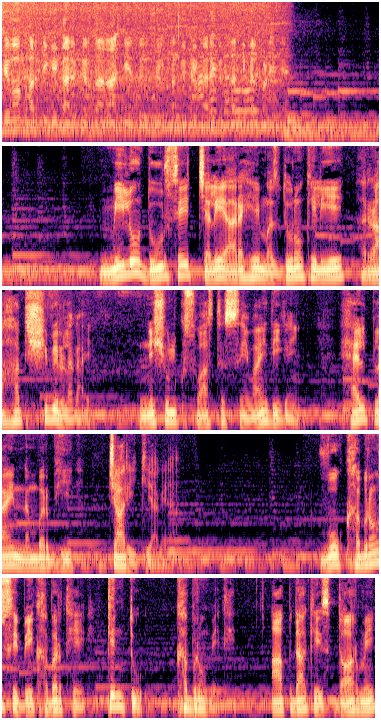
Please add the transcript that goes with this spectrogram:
सेवा भारती के कार्यकर्ता, राष्ट्रीय स्वयंसेवक संघ के कार्यकर्ता निकल पड़े हैं। मीलों दूर से चले आ रहे मजदूरों के लिए राहत शिविर लगाए। निशुल्क स्वास्थ्य सेवाएँ दी गईं। हेल्पलाइन नंबर भी जारी किया गया। वो खबरों से बेखबर थे, किंतु खबरों में थे। आपदा के इस दौर में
